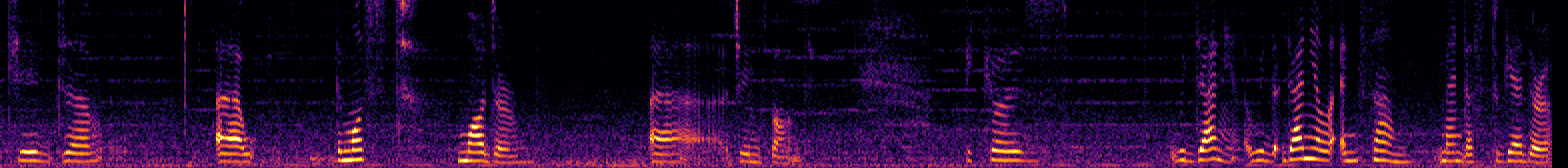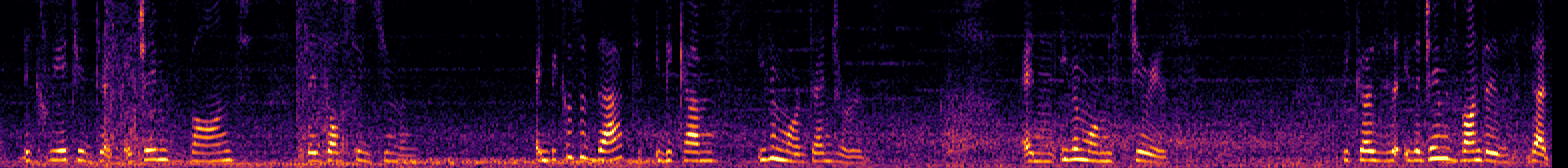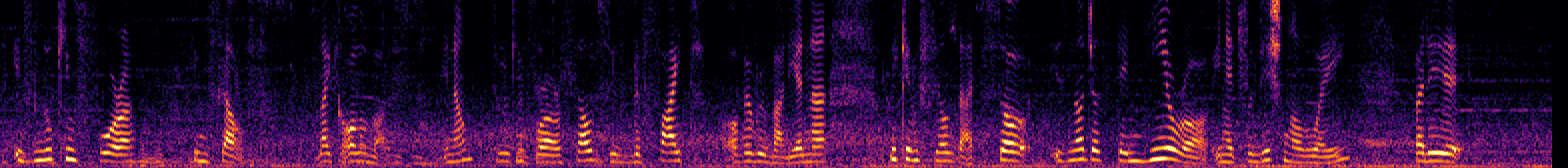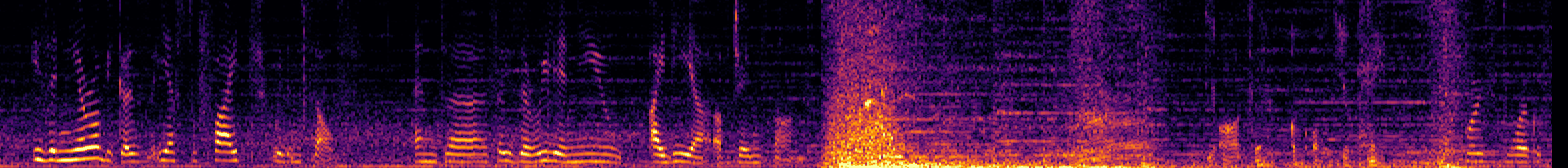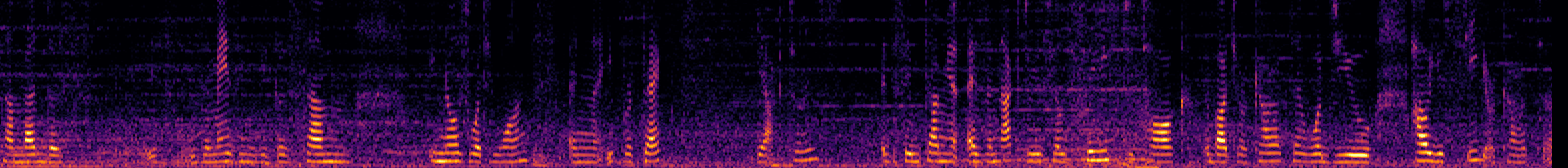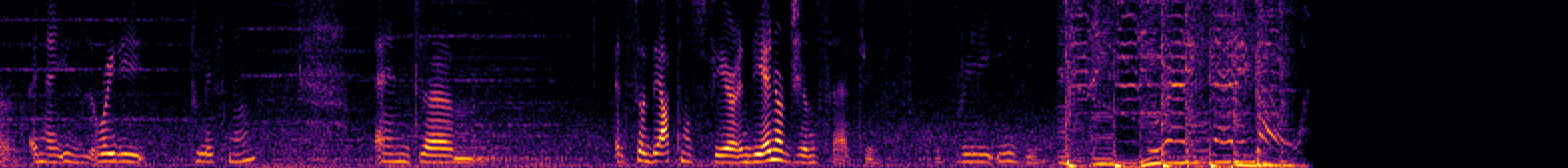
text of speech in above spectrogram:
created um, uh, the most modern uh, James Bond because with Daniel, with Daniel and Sam Mendes together, they created a James Bond that is also human. And because of that, it becomes even more dangerous and even more mysterious. Because it's a James Bond that is looking for himself, like all of us, you know? To looking for ourselves is the fight of everybody. And uh, we can feel that. So it's not just a hero in a traditional way, but is a hero because he has to fight with himself. And uh, so it's a really a new idea of James Bond. Author of all your pain. Of course, to work with Sam Mendes is, is amazing because Sam he knows what he wants and he protects the actors. At the same time, as an actor, you feel free to talk about your character, what do you, how you see your character, and he's ready to listening. And um, and so the atmosphere and the energy on set is is really easy.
